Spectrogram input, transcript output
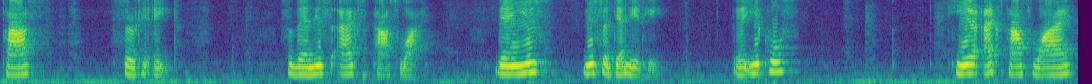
plus 38. So then this x plus y. Then use this identity. Then equals here x plus y,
